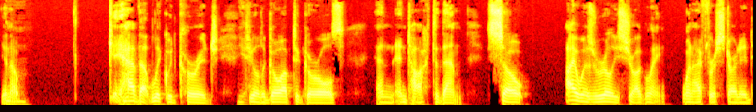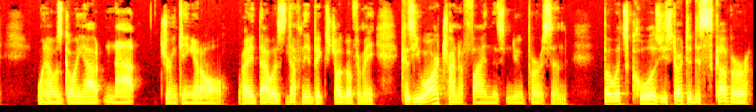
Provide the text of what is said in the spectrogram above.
you know mm. Have that liquid courage yeah. to be able to go up to girls and and talk to them so i was really struggling when i first started when i was going out not drinking at all, right? That was definitely a big struggle for me because you are trying to find this new person. But what's cool is you start to discover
